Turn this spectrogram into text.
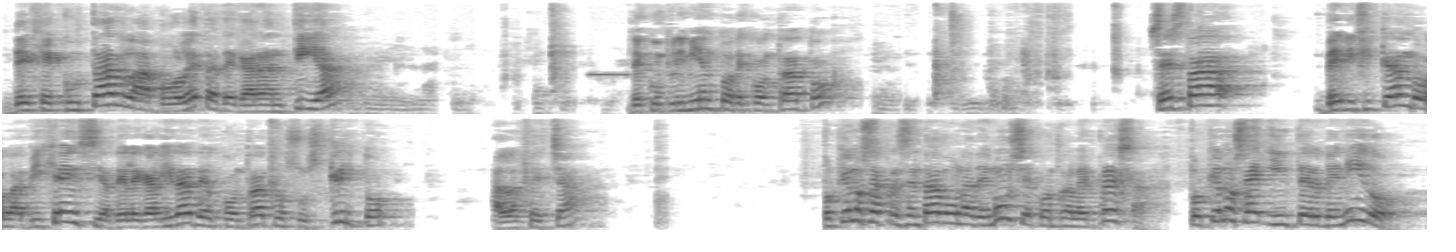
de ejecutar la boleta de garantía de cumplimiento de contrato, se está verificando la vigencia de legalidad del contrato suscrito a la fecha. ¿Por qué no se ha presentado una denuncia contra la empresa? ¿Por qué no se ha intervenido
